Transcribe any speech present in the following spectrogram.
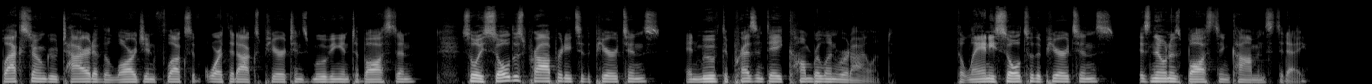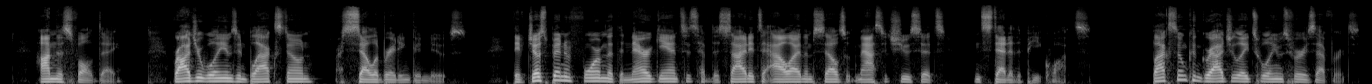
Blackstone grew tired of the large influx of Orthodox Puritans moving into Boston, so he sold his property to the Puritans and moved to present day Cumberland, Rhode Island. The land he sold to the Puritans is known as Boston Commons today. On this fall day, Roger Williams and Blackstone are celebrating good news. They've just been informed that the Narragansetts have decided to ally themselves with Massachusetts instead of the Pequots. Blackstone congratulates Williams for his efforts,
